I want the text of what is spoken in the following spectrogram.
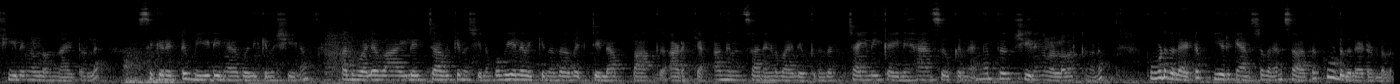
ശീലങ്ങളിലൊന്നായിട്ടുള്ള സിഗരറ്റ് ബീഡി ഇങ്ങനെ വലിക്കുന്ന ശീലം. അതുപോലെ വായിൽ ചവയ്ക്കുന്ന ശീലം പുകയില വെക്കുന്നത് വെറ്റില പാക്ക് അടയ്ക്ക അങ്ങനത്തെ സാധനങ്ങൾ വായിൽ വെക്കുന്നത് ചൈനീ കൈന് ഹാൻഡ്സ് വെക്കുന്നത് അങ്ങനത്തെ ശീലങ്ങളുള്ളവർക്കാണ് കൂടുതലായിട്ടും ഈ ഒരു ക്യാൻസർ വരാൻ സാധ്യത കൂടുതലായിട്ടുള്ളത്.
